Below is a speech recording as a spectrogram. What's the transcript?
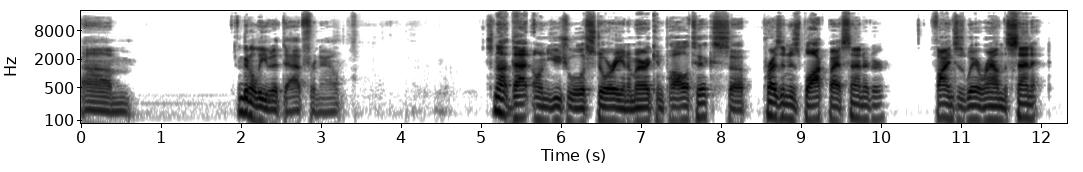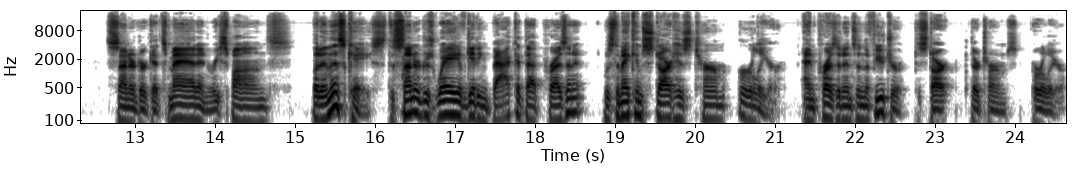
Um, I'm going to leave it at that for now. It's not that unusual a story in American politics. A president is blocked by a senator, finds his way around the Senate. Senator gets mad and responds. But in this case, the senator's way of getting back at that president was to make him start his term earlier, and presidents in the future to start their terms earlier.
